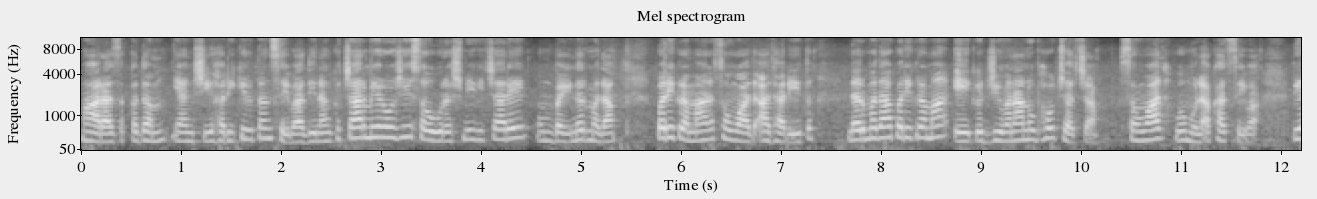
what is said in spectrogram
महाराज कदम यांची हरिकीर्तन सेवा. दिनांक चार मे रोजी सौ रश्मी विचारे मुंबई नर्मदा परिक्रमा संवाद आधारित नर्मदा परिक्रमा एक जीवनानुभव चर्चा संवाद व मुलाखत सेवा. दिनांक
